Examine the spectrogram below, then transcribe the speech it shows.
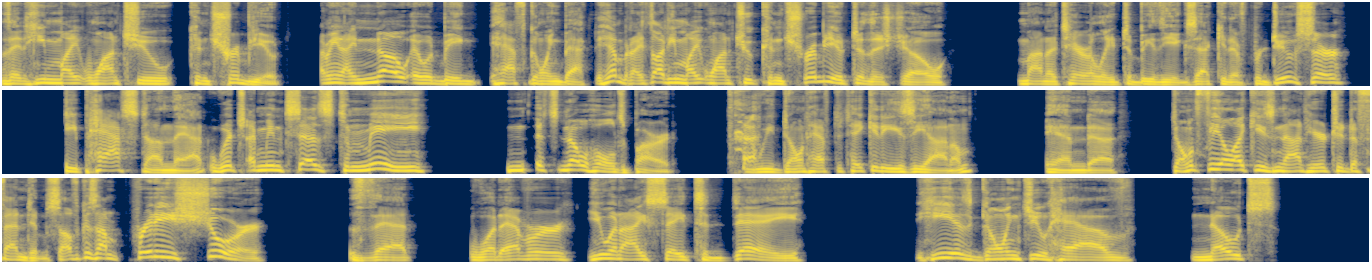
that he might want to contribute. I mean, I know it would be half going back to him, but I thought he might want to contribute to the show monetarily to be the executive producer. He passed on that, which I mean says to me, it's no holds barred. we don't have to take it easy on him, and uh, don't feel like he's not here to defend himself because I'm pretty sure that whatever you and I say today, he is going to have notes,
